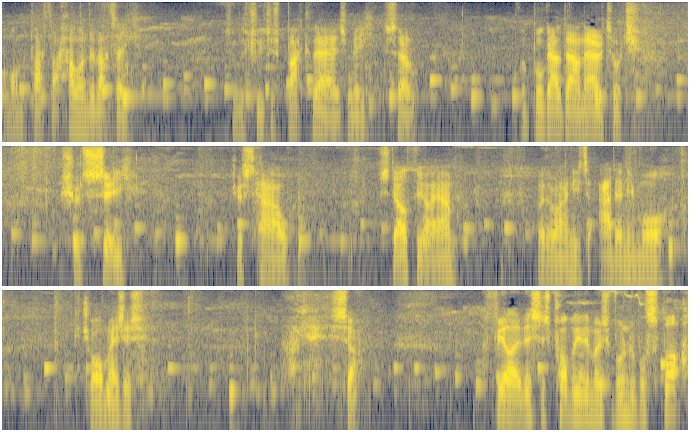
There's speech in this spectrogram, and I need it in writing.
I'm on the path, how long did that take? So literally just back there is me. So if I bug out down there a touch, you should see just how stealthy I am, whether I need to add any more control measures. Okay, so I feel like this is probably the most vulnerable spot.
